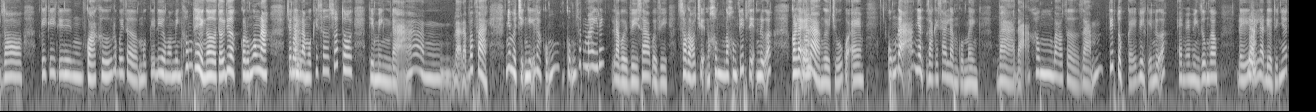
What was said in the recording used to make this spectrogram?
do cái cái cái quá khứ lúc bây giờ một cái điều mà mình không thể ngờ tới được có đúng không nào cho nên vâng. là một cái sơ suất thôi thì mình đã đã đã vấp phải nhưng mà chị nghĩ là cũng cũng rất may đấy là bởi vì sao bởi vì sau đó chuyện nó không nó không tiếp diễn nữa có lẽ vâng. là người chú của em cũng đã nhận ra cái sai lầm của mình và đã không bao giờ dám tiếp tục cái việc ấy nữa em em hình dung không? Đấy dạ. đấy là điều thứ nhất.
